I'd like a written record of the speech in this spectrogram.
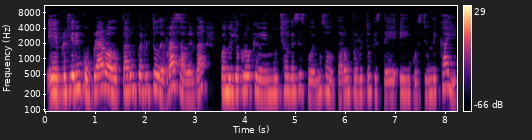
eh, prefieren comprar o adoptar un perrito de raza, ¿verdad? Cuando yo creo que muchas veces podemos adoptar a un perrito que esté en cuestión de calle.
